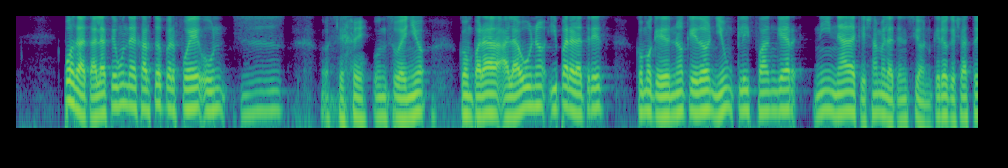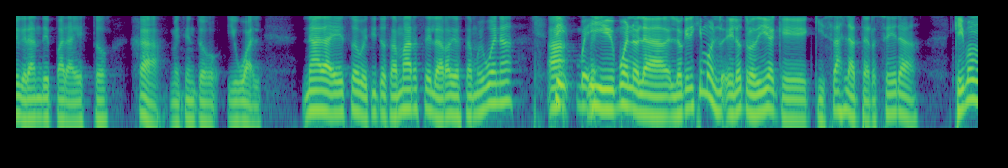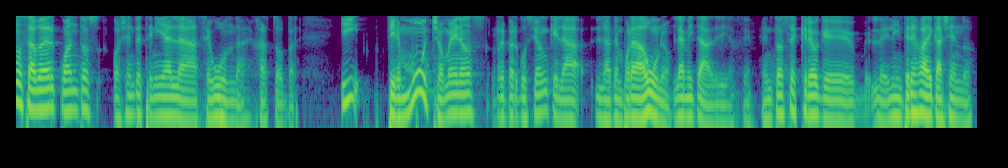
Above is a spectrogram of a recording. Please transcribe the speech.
Postdata, la segunda de Heartstopper fue un zzz, o sea, Sí. un sueño comparada a la 1 y para la 3 como que no quedó ni un cliffhanger ni nada que llame la atención. Creo que ya estoy grande para esto. Ja, me siento igual. Nada eso, besitos a Marce, la radio está muy buena. Ah, sí, y bueno, la- lo que dijimos el otro día, que quizás la tercera, que íbamos a ver cuántos oyentes tenía la segunda, Heartstopper. Y tiene mucho menos repercusión que la, la temporada 1. la mitad diría, sí. Entonces creo que le- el interés va decayendo.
